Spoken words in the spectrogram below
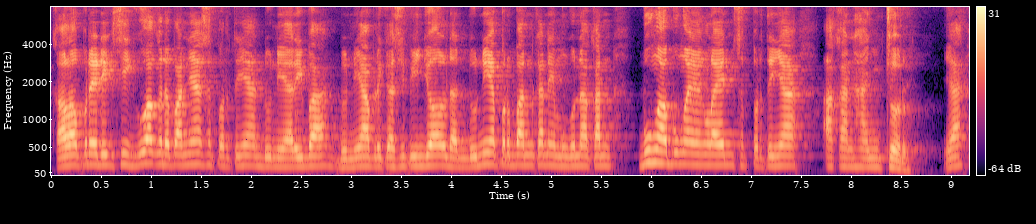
Kalau prediksi gua ke depannya sepertinya dunia riba, dunia aplikasi pinjol dan dunia perbankan yang menggunakan bunga-bunga yang lain sepertinya akan hancur ya.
